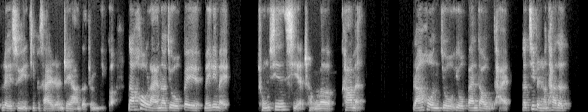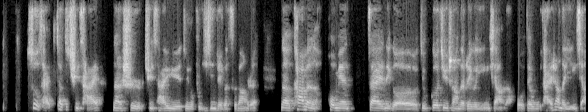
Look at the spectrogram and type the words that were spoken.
类似于吉普赛人这样的这么一个。那后来呢，就被梅里美重新写成了《卡门》，然后，就又搬到舞台。那基本上他的。素材叫做取材，那是取材于这个普希金这个词冈人。那他们后面在那个就歌剧上的这个影响，然后在舞台上的影响，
